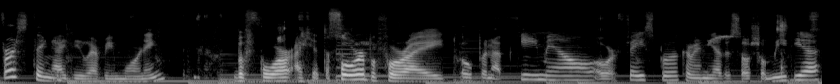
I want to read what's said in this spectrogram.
first thing I do every morning before I hit the floor, before I open up email or Facebook or any other social media.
